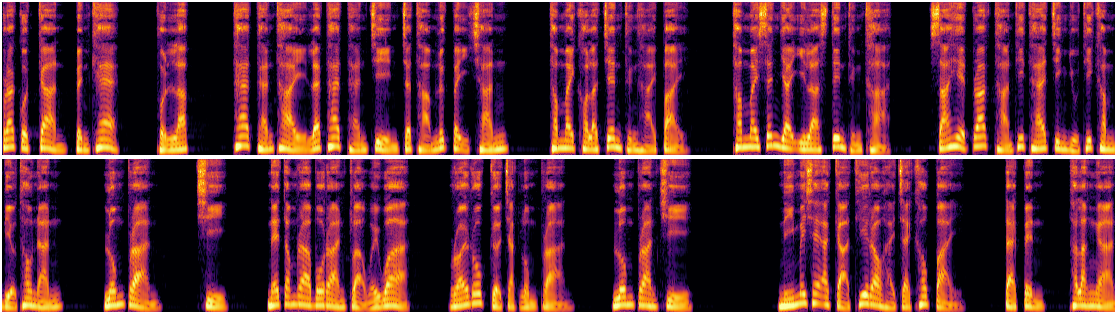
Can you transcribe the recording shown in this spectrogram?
ปรากฏการณ์เป็นแค่ ผลลัพธ์ แพทย์แผนไทยและแพทย์แผนจีนจะถามลึกไปอีกชั้นทำไมคอลลาเจนถึงหายไปทำไมเส้นใยอีลาสตินถึงขาด สาเหตุรากฐานที่แท้จริงอยู่ที่คำเดียวเท่านั้นลมปราณชี ในตำราโบราณกล่าวไว้ว่า ร้อยโรคเกิดจากลมปราณ ลมปราณชี นี้ไม่ใช่อากาศที่เราหายใจเข้าไป แต่เป็นพลังงาน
